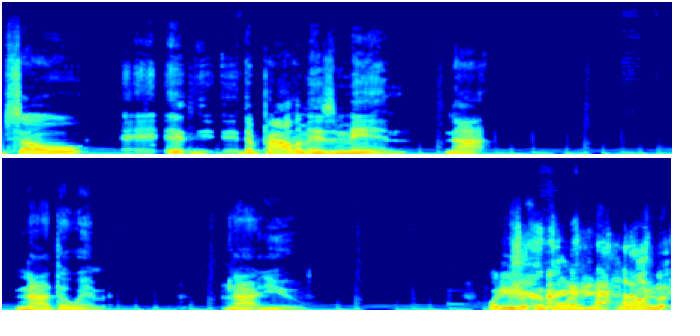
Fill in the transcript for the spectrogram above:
So it, it the problem is men, not not the women, not you. What are you looking for in a man? What are you look,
